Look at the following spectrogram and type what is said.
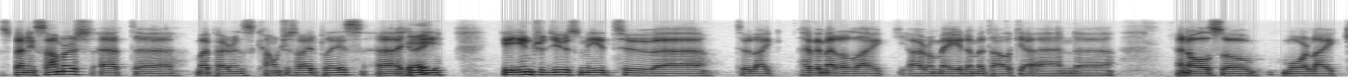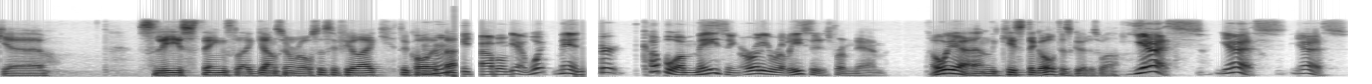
spending summers at uh, my parents' countryside place. Uh, Okay. He he introduced me to uh, to like heavy metal like Iron Maiden, Metallica, and uh, and also more like uh, sleaze things like Guns N' Roses, if you like to call it Mhm. that. album. Yeah, what man? There are a couple amazing early releases from them. Oh yeah, and Kiss the Goat is good as well. Yes, yes, yes.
